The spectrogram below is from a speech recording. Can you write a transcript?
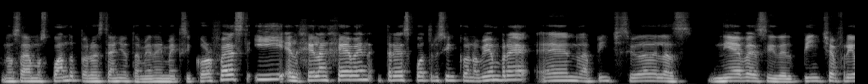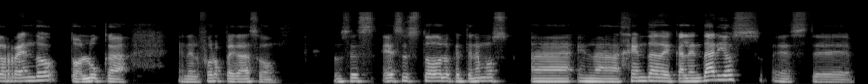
no sabemos cuándo, pero este año también hay Mexicore Fest. Y el Hell and Heaven 3, 4 y 5 de noviembre en la pinche ciudad de las nieves y del pinche frío horrendo, Toluca, en el Foro Pegaso. Entonces, eso es todo lo que tenemos Ah, en la agenda de calendarios. Este,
